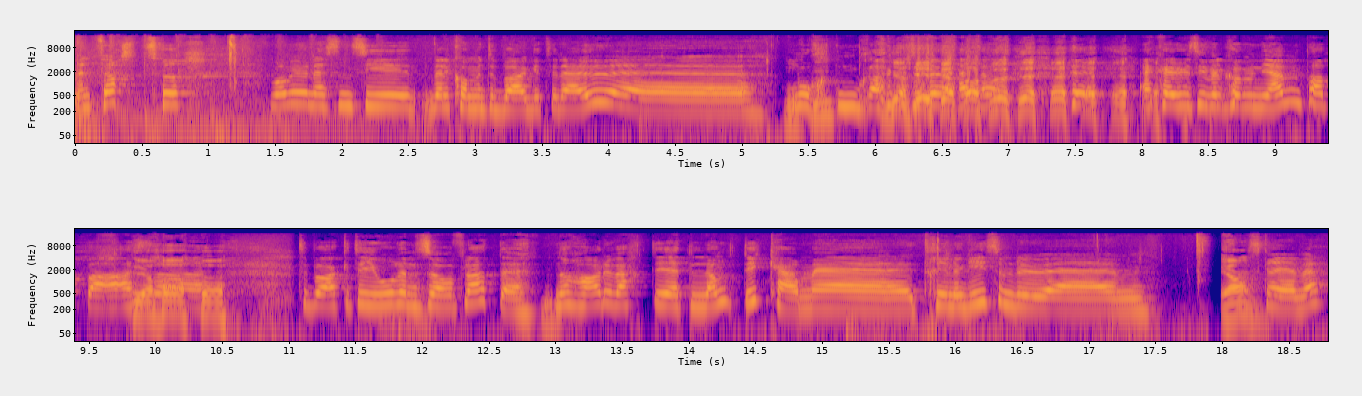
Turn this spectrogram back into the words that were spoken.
Men først så må vi jo nesten si velkommen tilbake til deg òg, eh, Morten Bragde. Jeg kan jo si velkommen hjem, pappa. Altså, Tilbake til jordens overflate. Nå har du vært i et langt dykk her med trilogi som du eh, Ja, har skrevet.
